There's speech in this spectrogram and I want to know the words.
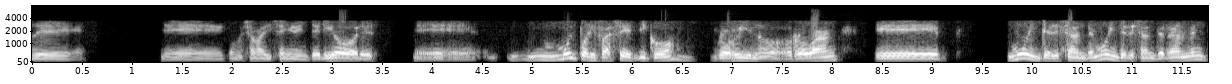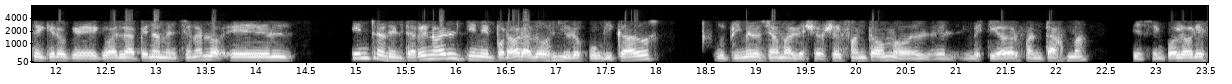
de, eh, ¿cómo se llama?, diseño de interiores, eh, muy polifacético, Robin o Robán, eh, muy interesante, muy interesante, realmente creo que, vale la pena mencionarlo. Él entra en el terreno, él tiene por ahora dos libros publicados, el primero se llama Le Chercheur Fantôme o el, investigador fantasma, que es en colores,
